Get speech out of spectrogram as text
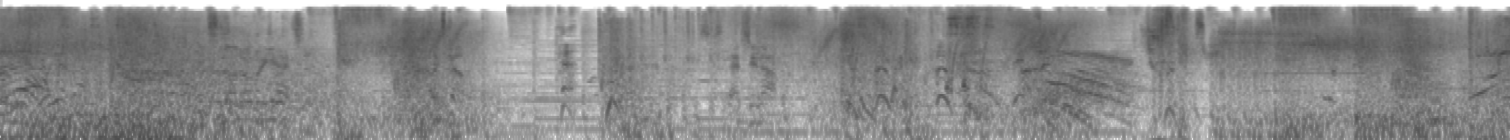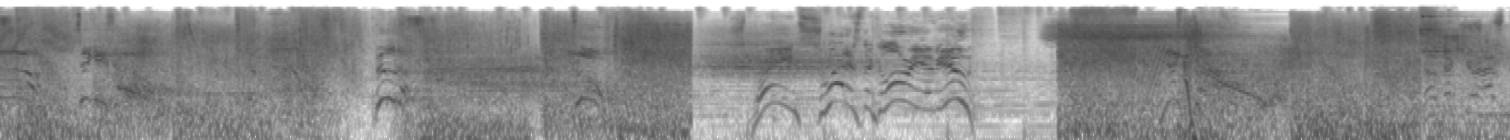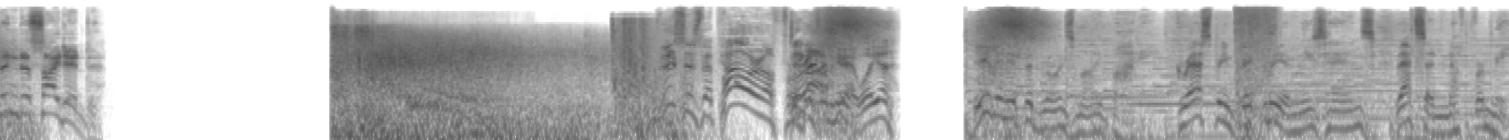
That's enough. Build up. Spraying sweat is the glory of youth. The victor has been decided. This is the power of Take it from here, will ya? Even if it ruins my body, grasping victory in these hands, that's enough for me.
